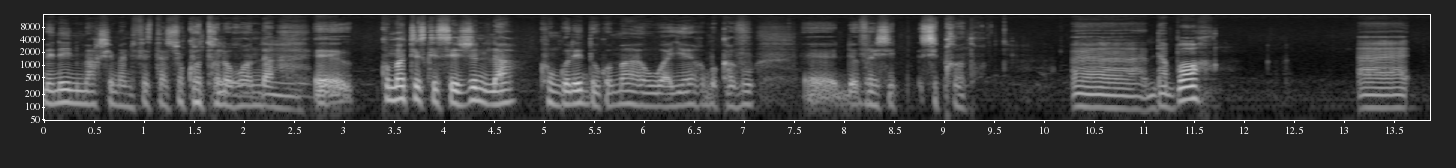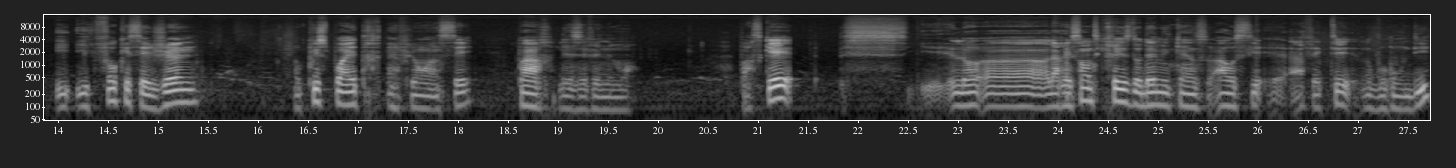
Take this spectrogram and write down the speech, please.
mener une marche et manifestation contre le Rwanda. Et comment est-ce que ces jeunes-là, Congolais de Goma ou ailleurs, Bukavu, devraient s'y prendre? Euh, D'abord, euh, il, faut que ces jeunes ne puissent pas être influencés par les événements. Parce que le- euh, la récente crise de 2015 a aussi affecté le Burundi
